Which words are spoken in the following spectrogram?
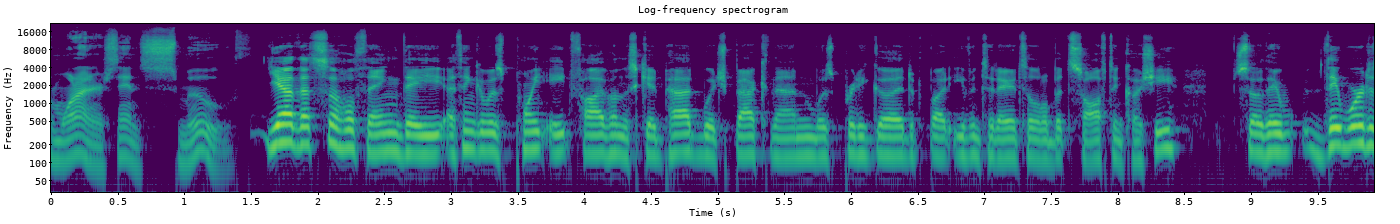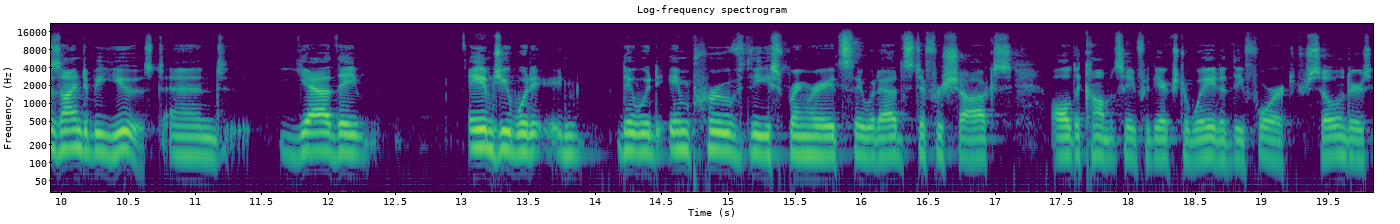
from what I understand, smooth. Yeah, that's the whole thing. They, I think it was 0.85 on the skid pad, which back then was pretty good, but even today it's a little bit soft and cushy. So they they were designed to be used, and yeah, they AMG would they would improve the spring rates. They would add stiffer shocks, all to compensate for the extra weight of the four extra cylinders.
